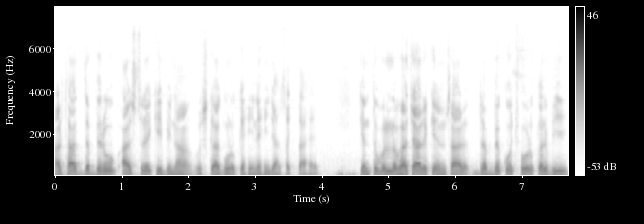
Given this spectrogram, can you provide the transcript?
अर्थात द्रव्य रूप आश्रय के बिना उसका गुण कहीं नहीं जा सकता है। किंतु वल्लभाचार्य के अनुसार द्रव्य को छोड़कर भी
